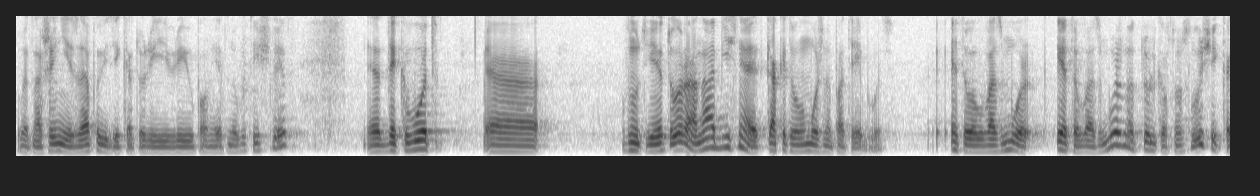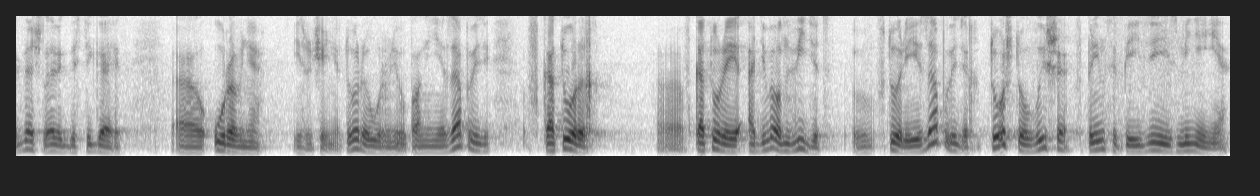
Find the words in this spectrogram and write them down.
в отношении заповедей, которые евреи выполняют много тысяч лет. Э, так вот, э, внутренняя Тора, она объясняет, как этого можно потребовать этого возможно, это возможно только в том случае, когда человек достигает э, уровня изучения Торы, уровня выполнения заповедей, в которых э, в которые одевал, он видит в Торе и заповедях то, что выше, в принципе, идеи изменения.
